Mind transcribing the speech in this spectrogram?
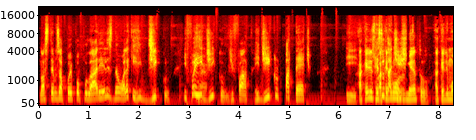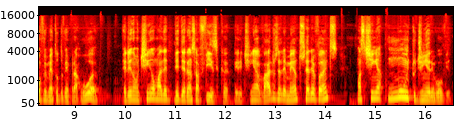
Nós temos apoio popular e eles não. Olha que ridículo. E foi É. ridículo, de fato. Ridículo, patético. E aquele Resultadista. movimento, aquele movimento do Vem Pra Rua, ele não tinha uma li- liderança física. Ele tinha vários elementos relevantes, mas tinha muito dinheiro envolvido.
